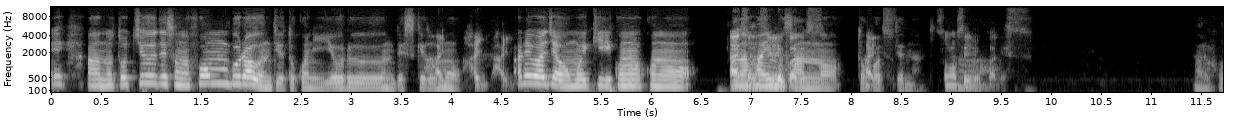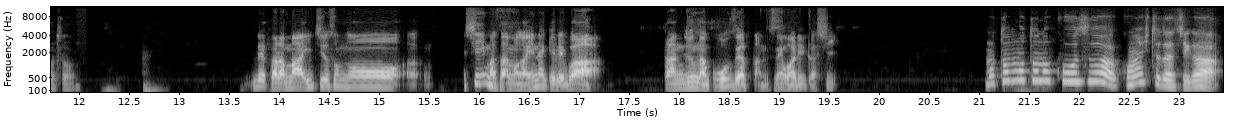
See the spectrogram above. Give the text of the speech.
え、あの途中でそのフォン・ブラウンっていうところによるんですけども、はいはいはい。あれはじゃあ思いっきりこのこのはいアナハイムさんそののとこっていうの、その勢力化です。なるほど。だからまあ一応そのシーマ様がいなければ単純な構図やったんですね、わりかし。もともとの構図はこの人たちが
